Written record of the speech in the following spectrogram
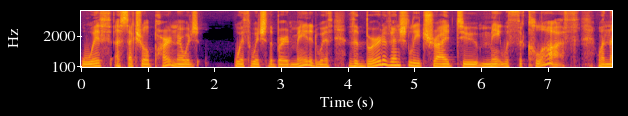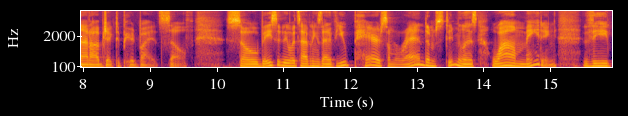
with a sexual partner, which with which the bird mated with, the bird eventually tried to mate with the cloth when that object appeared by itself. So basically, what's happening is that if you pair some random stimulus while mating, the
